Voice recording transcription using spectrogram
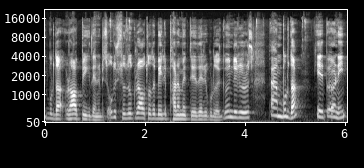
burada route bilgilerini biz oluşturduk. Route'a da belli parametreleri burada gönderiyoruz. Ben burada gelip örneğin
